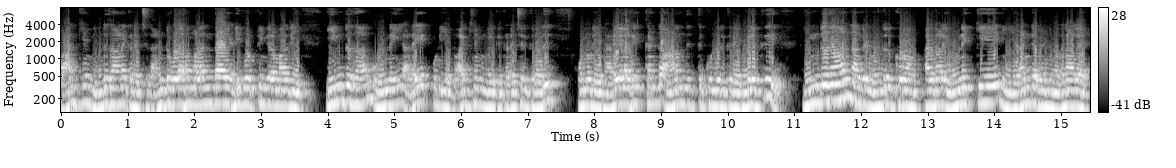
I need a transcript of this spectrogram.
பாக்கியம் இன்றுதானே கிடைச்சது. அன்று உலகம் அளந்தாய் அடிபோட்டுங்கிற மாதிரி இன்றுதான் உன்னை அடையக்கூடிய பாக்கியம் எங்களுக்கு கிடைச்சிருக்கிறது. உன்னுடைய நடையழகை கண்டு ஆனந்தித்துக் கொண்டிருக்கிற எங்களுக்கு இன்றுதான் நாங்கள் வந்திருக்கிறோம். அதனால இன்னைக்கே நீ இறங்க வேண்டும். அதனால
